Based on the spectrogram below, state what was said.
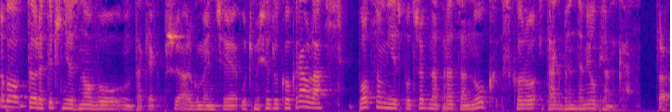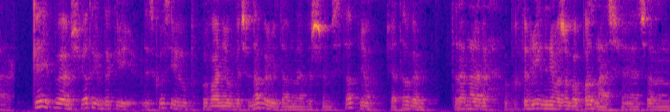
No bo teoretycznie znowu, tak jak przy argumencie uczmy się tylko kraula, po co mi jest potrzebna praca nóg, skoro i tak będę miał piankę? Tak. Kiedyś byłem świadkiem takiej dyskusji o pływaniu wyczynowym i tam na wyższym stopniu światowym trener, którym nigdy nie można było poznać, e, czy on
